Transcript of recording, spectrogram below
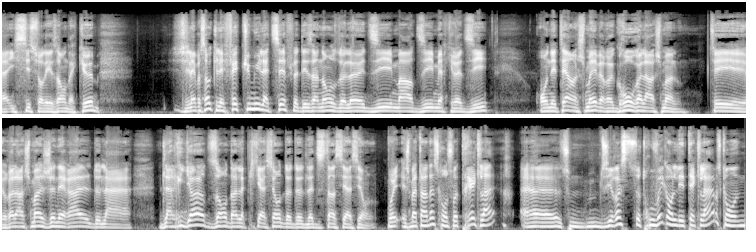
euh, ici sur les ondes à Cube. J'ai l'impression que l'effet cumulatif là, des annonces de lundi, mardi, mercredi, on était en chemin vers un gros relâchement. Là. T'sais, relâchement général de la de la rigueur, disons, dans l'application de, de, de, la distanciation. Oui, et je m'attendais à ce qu'on soit très clair. Euh, tu me diras si tu as trouvé qu'on l'était clair, parce qu'on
